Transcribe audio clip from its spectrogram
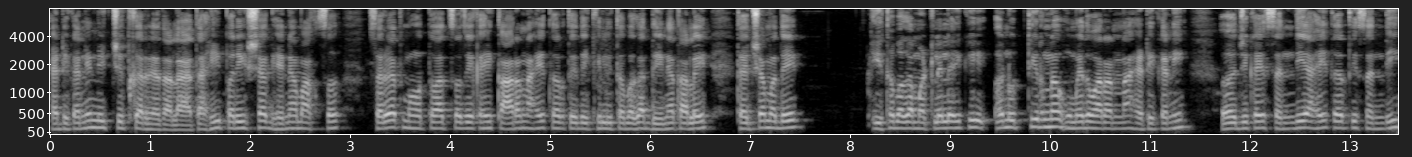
ह्या ठिकाणी निश्चित करण्यात आला आहे आता ही परीक्षा घेण्यामागचं सर्वात महत्त्वाचं जे काही कारण आहे तर ते देखील इथं बघा देण्यात आलं आहे त्याच्यामध्ये इथं बघा म्हटलेलं आहे की अनुत्तीर्ण उमेदवारांना ह्या ठिकाणी जी काही संधी आहे तर ती संधी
